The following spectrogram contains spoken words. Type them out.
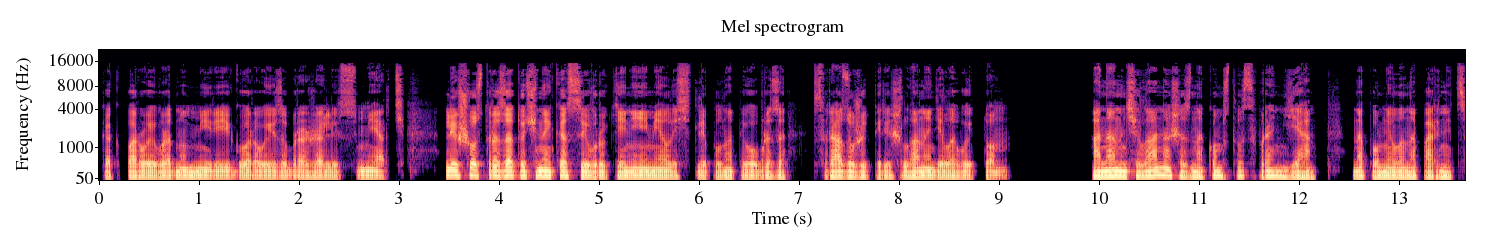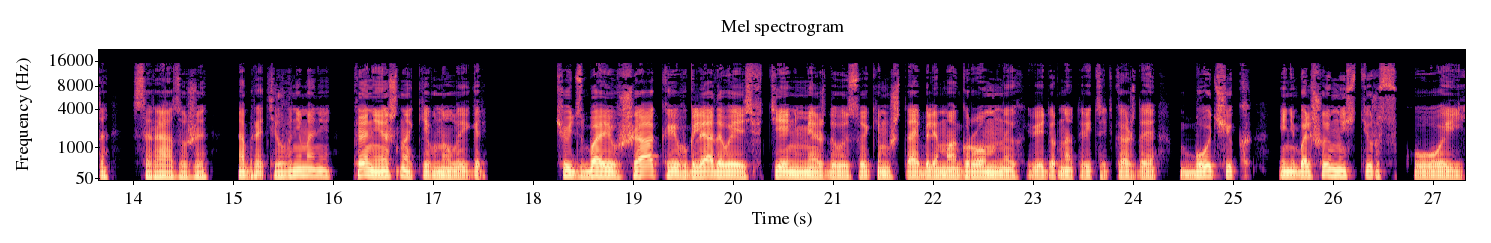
как порой в родном мире Егорова изображали смерть, лишь остро заточенной косы в руке не имелось для полноты образа, сразу же перешла на деловой тон. «Она начала наше знакомство с вранья», — напомнила напарница. «Сразу же. Обратил внимание?» «Конечно», — кивнул Игорь. Чуть сбавив шаг и вглядываясь в тень между высоким штабелем огромных, ведер на тридцать каждая, бочек и небольшой мастерской.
